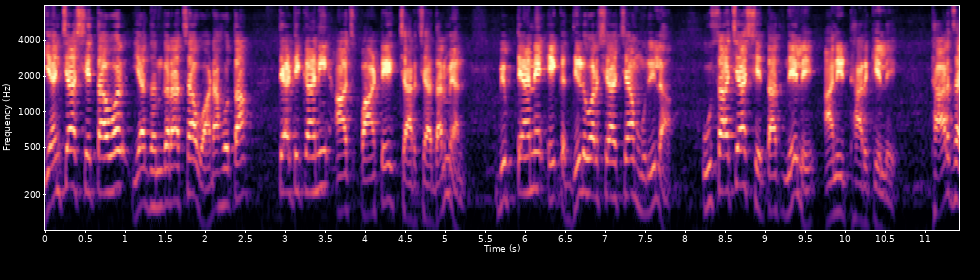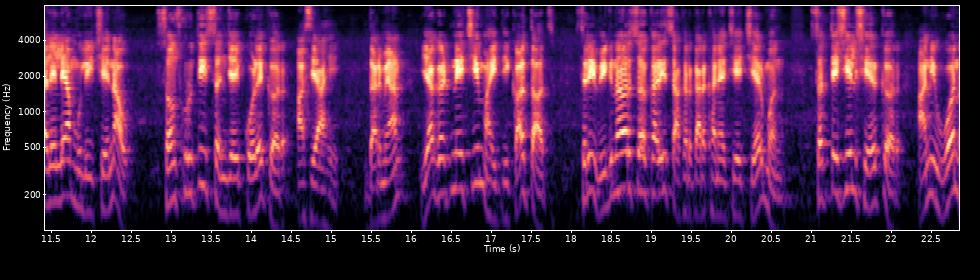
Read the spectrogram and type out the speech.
यांच्या शेतावर या धनगराचा वाडा होता. त्या ठिकाणी आज पहाटे चारच्या दरम्यान बिबट्याने एक दीड वर्षाच्या मुलीला उसाच्या शेतात नेले आणि ठार केले. ठार झालेल्या मुलीचे नाव संस्कृती संजय कोळेकर असे आहे. दरम्यान या घटनेची माहिती कळताच श्री विघ्नहर सहकारी साखर कारखान्याचे चेअरमन सत्यशील शेरकर आणि वन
